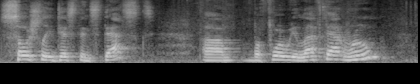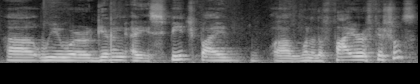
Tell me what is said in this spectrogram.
socially distanced desks. Um, before we left that room, uh, we were given a speech by uh, one of the fire officials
